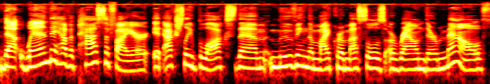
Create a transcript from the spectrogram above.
that when they have a pacifier, it actually blocks them moving the micro muscles around their mouth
